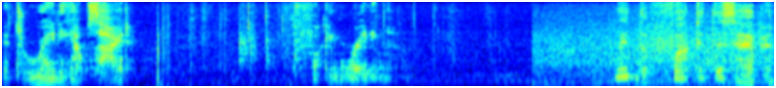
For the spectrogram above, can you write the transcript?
It's raining outside. Fucking raining. When the fuck did this happen?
